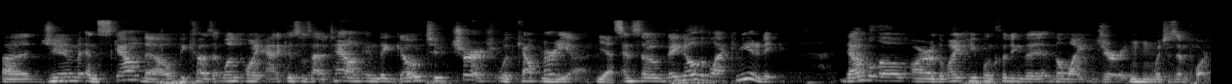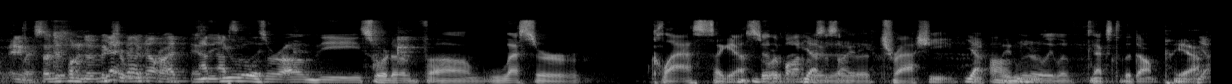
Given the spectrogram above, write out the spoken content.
uh, Jem and Scout know because at one point Atticus was out of town and they go to church with Calpurnia. Yes. And so they know the black community. Down below are the white people, including the, the white jury, Mhm. which is important. Anyway, so I just wanted to make Yeah, sure no, we didn't no, cry. I- And the Absolutely. Ewells are of the sort of um, lesser class, I guess. They're or the bottom of society. the trashy. Yeah. people. they Um, literally live next to the dump. Yeah. Yeah.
